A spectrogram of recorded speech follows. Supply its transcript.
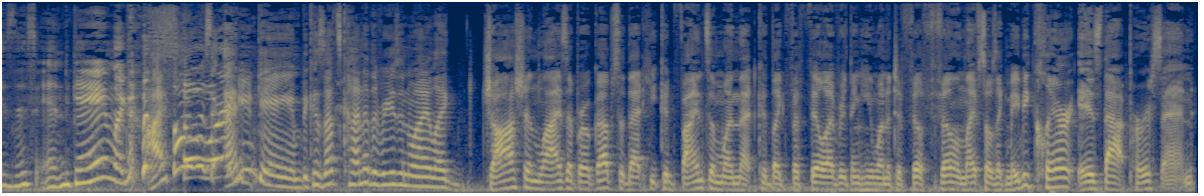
is this Endgame?" Like, I thought it was so worried. Endgame because that's kind of the reason why like Josh and Liza broke up so that he could find someone that could like fulfill everything he wanted to fill, fulfill in life. So I was like, maybe Claire is that person.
